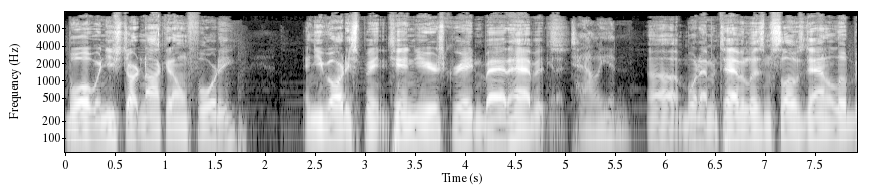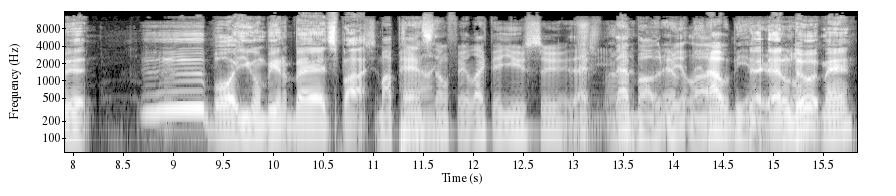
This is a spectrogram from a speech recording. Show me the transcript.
boy, when you start knocking on forty, and you've already spent ten years creating bad habits, Italian. uh, boy, that metabolism slows down a little bit. Ooh, boy, you're gonna be in a bad spot. My pants don't fit like they used to. That that bothered me Whatever, a man. lot. I would be in That, there that'll do it, man.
